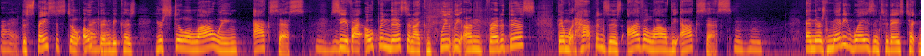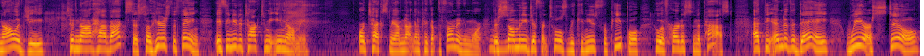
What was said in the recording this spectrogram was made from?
Right. The space is still open Right. because you're still allowing access. Mm-hmm. See, if I open this and I completely unthreaded this, then what happens is I've allowed the access. Mm-hmm. And there's many ways in today's technology to not have access. So here's the thing: if you need to talk to me, email me or text me. I'm not going to pick up the phone anymore. There's so many different tools we can use for people who have hurt us in the past. At the end of the day, we are still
